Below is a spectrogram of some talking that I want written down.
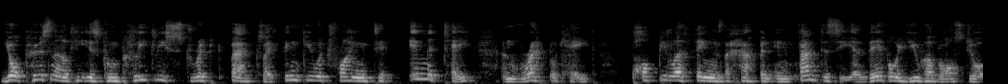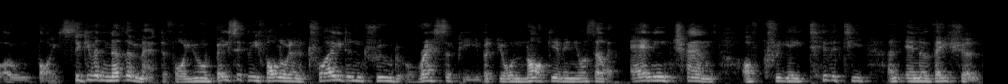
your personality is completely stripped back because I think you were trying to imitate and replicate popular things that happen in fantasy and therefore you have lost your own voice. To give another metaphor, you are basically following a tried and true recipe but you're not giving yourself any chance of creativity and innovation.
